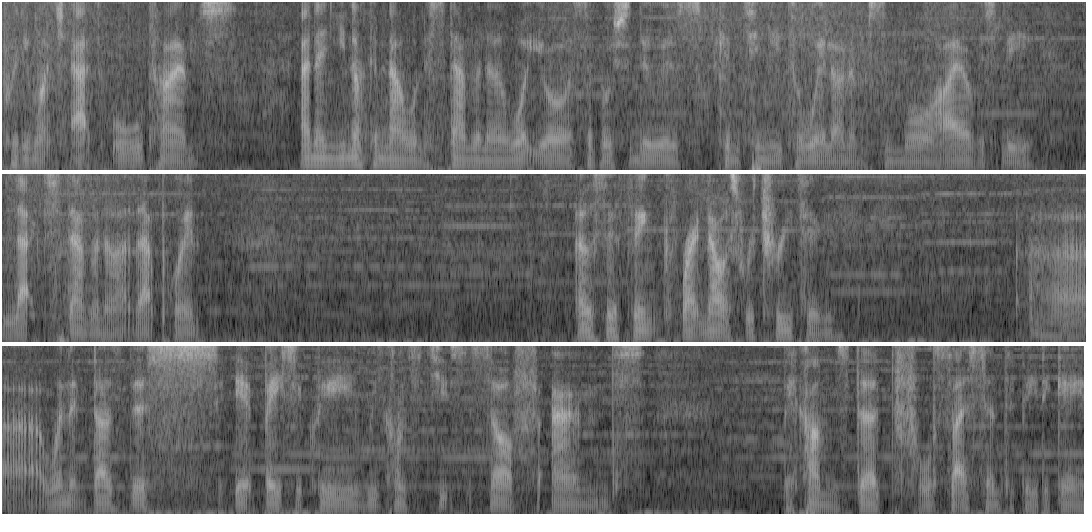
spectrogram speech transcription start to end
pretty much at all times and then you knock him down with the stamina what you're supposed to do is continue to wail on him some more. I obviously lacked stamina at that point. I also think right now it's retreating. Uh, when it does this it basically reconstitutes itself and becomes the full-size centipede again.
